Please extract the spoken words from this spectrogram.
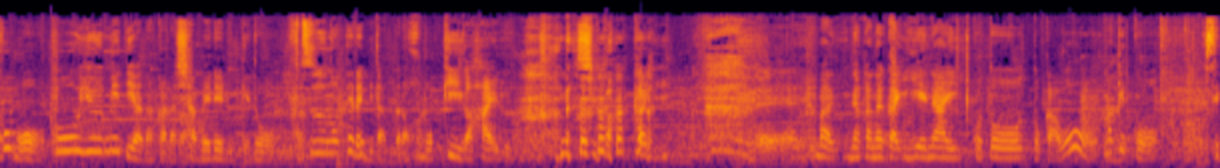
ほぼこういうメディアだから喋れるけど普通のテレビだったらほぼ P が入る話ばっかり。まあ、なかなか言えないこととかを、まあ、結構赤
